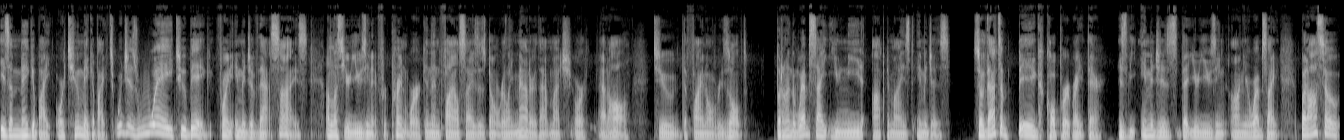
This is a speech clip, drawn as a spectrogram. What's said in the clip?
is a megabyte or two megabytes, which is way too big for an image of that size, unless you're using it for print work, and then file sizes don't really matter that much or at all to the final result. But on the website, you need optimized images. So that's a big culprit right there is the images that you're using on your website, but also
